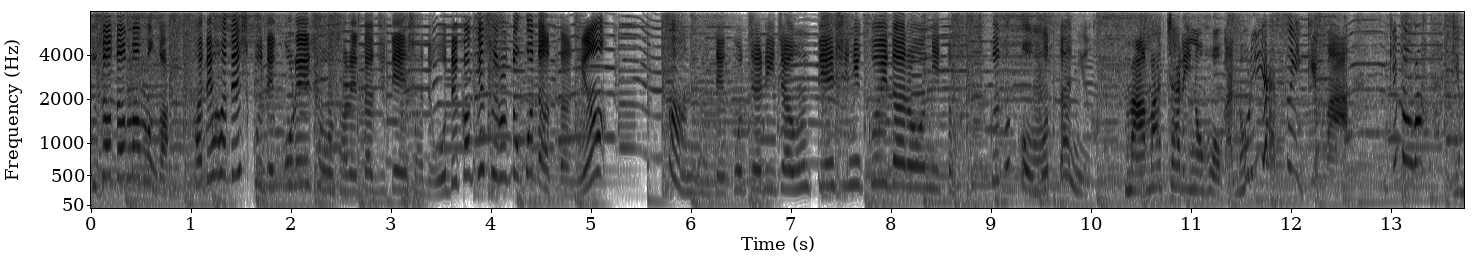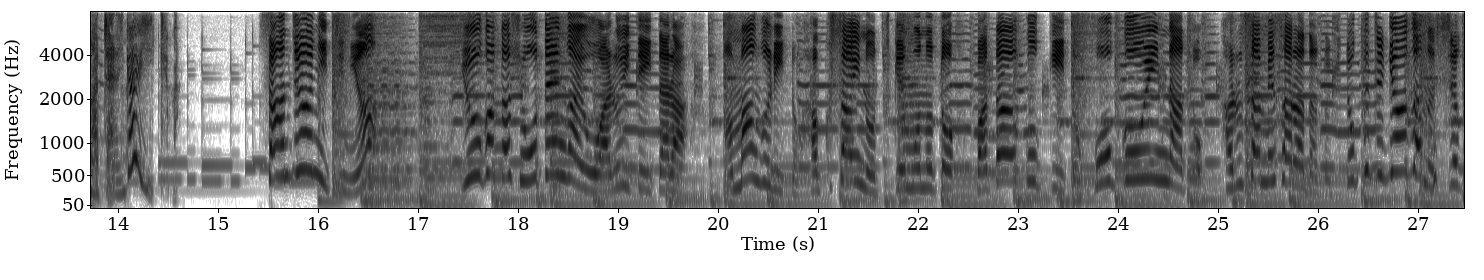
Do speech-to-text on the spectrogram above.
宇佐田ママが派手派手しくデコレーションされた自転車でお出かけするとこだったにゃ。あんなデコチャリじゃ運転しにくいだろうにとつくづく思ったにゃ。ママチャリの方が乗りやすいげまゲマはゲマチャリがいいげま。30日にゃ。夕方商店街を歩いていたら甘栗と白菜の漬物とバタークッキーとポークウインナーと春雨サラダと一口餃子の試食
